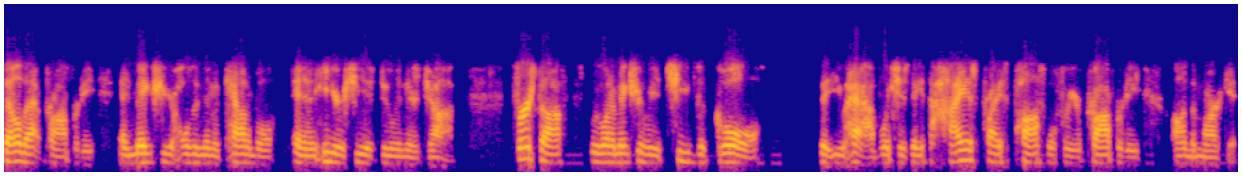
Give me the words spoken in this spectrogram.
sell that property and make sure you're holding them accountable and he or she is doing their job. First off, we want to make sure we achieve the goal that you have, which is to get the highest price possible for your property on the market.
